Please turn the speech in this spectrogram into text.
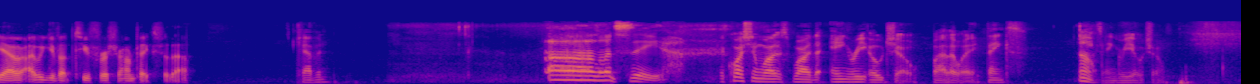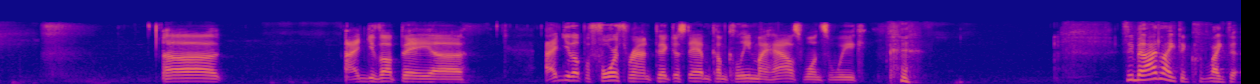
yeah, I would give up two first round picks for that. Kevin. Uh, let's see. The question was by the Angry Ocho, by the way. Thanks. Oh. Thanks, Angry Ocho. Uh, I'd give up a uh, I'd give up a fourth round pick just to have him come clean my house once a week. See, but I'd like to like the,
